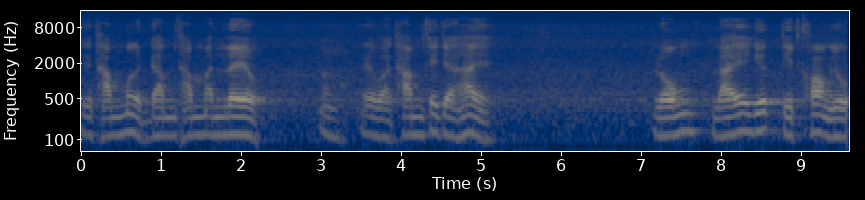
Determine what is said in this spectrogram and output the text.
คือธรรมมืดดำธรรมอันเลวเรียกว่าธรรมที่จะให้ หลงไหลยึดติดข้องอยู่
